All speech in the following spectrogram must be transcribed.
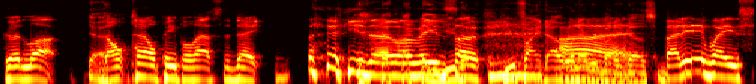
Good luck. Yeah. Don't tell people that's the date. you know what I mean? you, so know- you find out when everybody uh, does. But anyways,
